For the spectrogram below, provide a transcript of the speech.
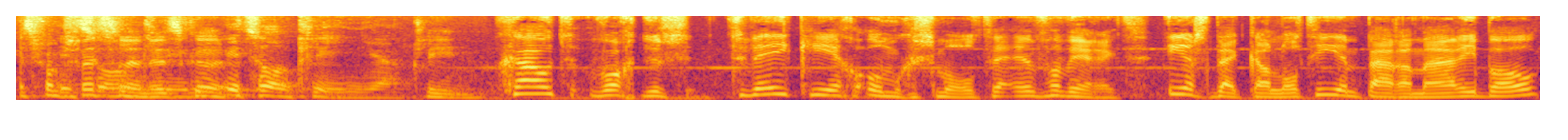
It's from all Switzerland, it's good. It's all clean, yeah. Clean. Goud wordt dus twee keer omgesmolten en verwerkt. Eerst bij Calotti in Paramaribo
